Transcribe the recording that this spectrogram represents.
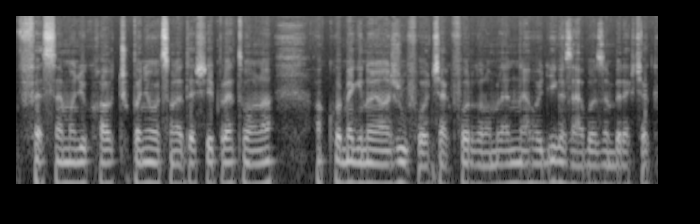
feszem mondjuk, ha csupa 87-es épület volna, akkor megint olyan zsúfoltság forgalom lenne, hogy igazából az emberek csak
